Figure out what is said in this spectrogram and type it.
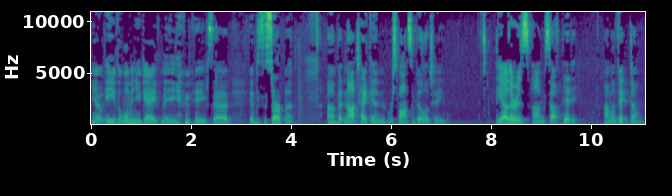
you know, Eve, the woman you gave me, and Eve said it was the serpent, um, but not taking responsibility. The other is um, self pity. I'm a victim.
